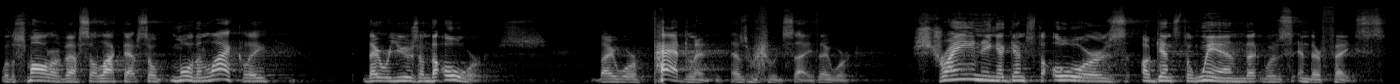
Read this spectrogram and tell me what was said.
with a smaller vessel like that. So, more than likely, they were using the oars. They were paddling, as we would say. They were straining against the oars against the wind that was in their face.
